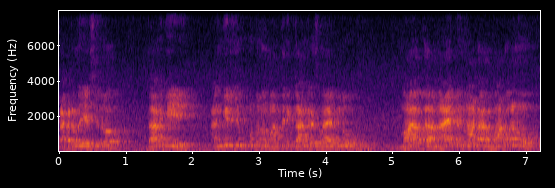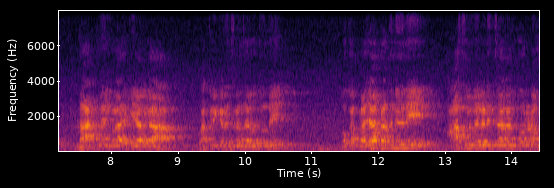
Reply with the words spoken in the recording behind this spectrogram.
ప్రకటన చేసిరో దానికి అంగిలి చెప్పుకుంటున్న మంత్రి కాంగ్రెస్ నాయకులు మా యొక్క నాయకుడి నాట మాటలను బ్లాక్మెయిల్ రాజకీయాలుగా వక్రీకరించడం జరుగుతుంది. ఒక ప్రజాప్రతినిధిని ఆస్తులు వెల్లడించాలని కోరడం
